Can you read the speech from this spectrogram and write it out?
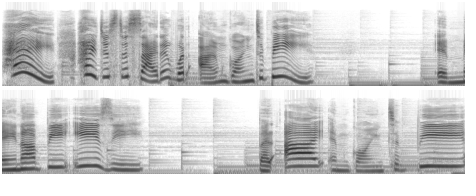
Hey, I just decided what I'm going to be. It may not be easy, but I am going to be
